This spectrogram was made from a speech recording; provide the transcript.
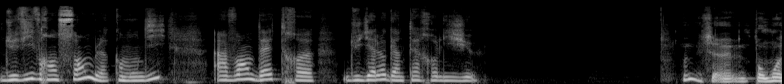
du vivre ensemble, comme on dit, avant d'être euh, du dialogue interreligieux? Pour moi,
